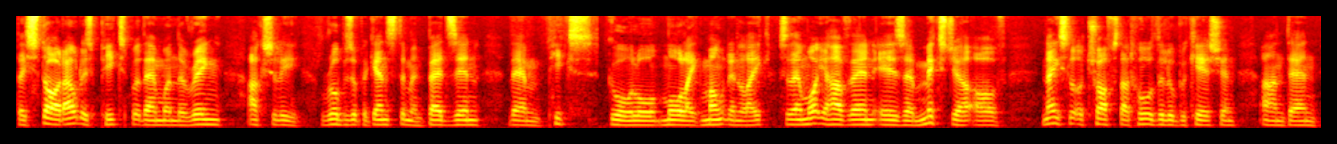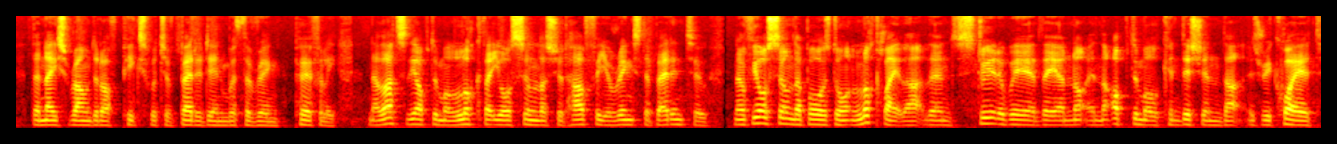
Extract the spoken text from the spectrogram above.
they start out as peaks, but then when the ring actually rubs up against them and beds in, them peaks go more like mountain-like. So then what you have then is a mixture of nice little troughs that hold the lubrication and then the nice rounded off peaks which have bedded in with the ring perfectly. Now that's the optimal look that your cylinder should have for your rings to bed into. Now if your cylinder bores don't look like that then straight away they are not in the optimal condition that is required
